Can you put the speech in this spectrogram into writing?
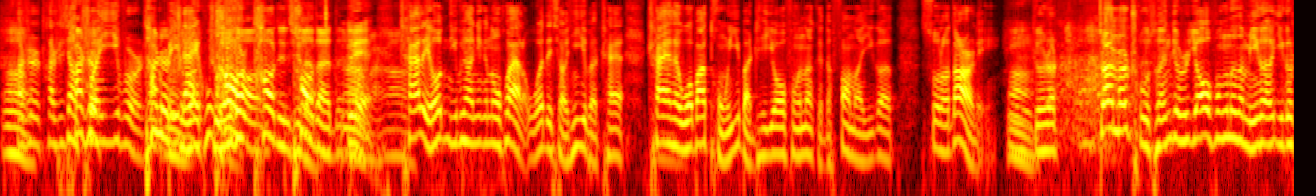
它是它是像穿衣服，它是背带裤套套进去的套在对拆了以后你不小心给弄坏了，我得小心翼翼把它拆拆开，我把统一把这些腰封呢给它放到一个塑料袋里，嗯就是说专门储存就是腰封的这么一个一个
